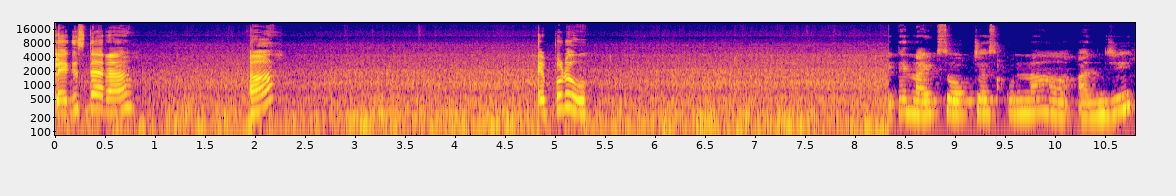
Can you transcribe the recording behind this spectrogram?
లెగిస్తారా? ఎప్పుడు? అయితే నైట్ సోక్ చేసుకున్న అంజీర్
